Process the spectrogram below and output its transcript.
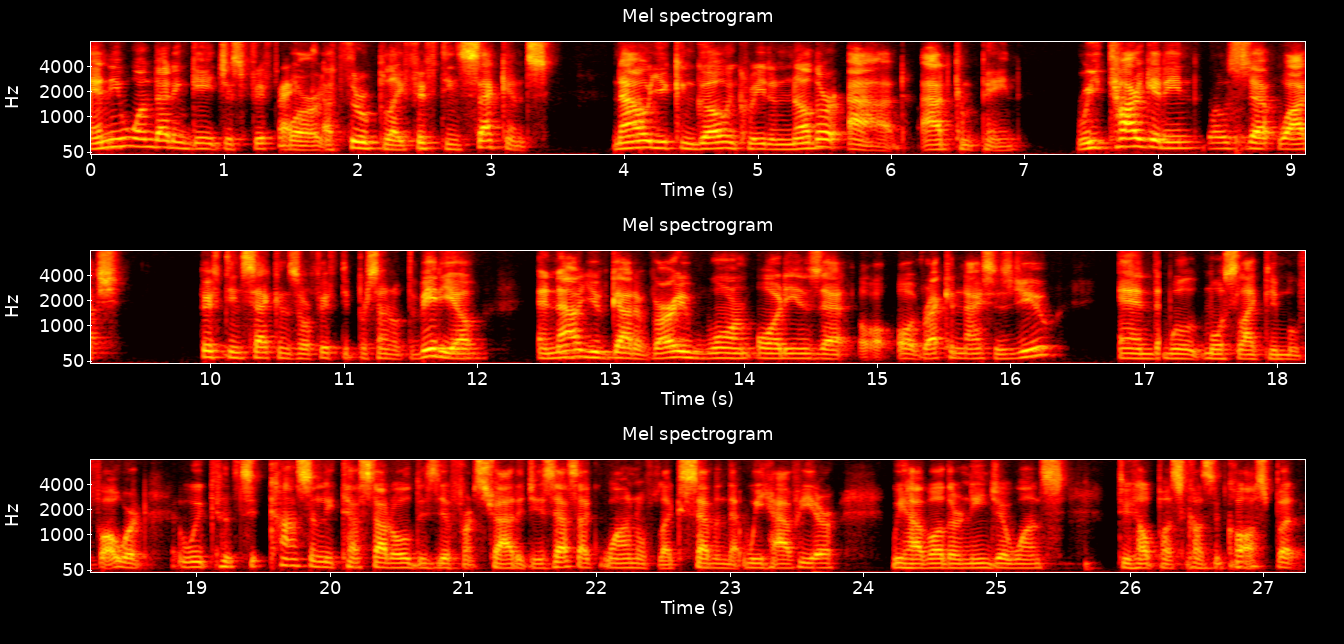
Anyone that engages 50 right. or a through play 15 seconds, now you can go and create another ad, ad campaign, retargeting those that watch 15 seconds or 50% of the video and now you've got a very warm audience that uh, uh, recognizes you and will most likely move forward. We can constantly test out all these different strategies. That's like one of like seven that we have here. We have other ninja ones to help us cut the cost, but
